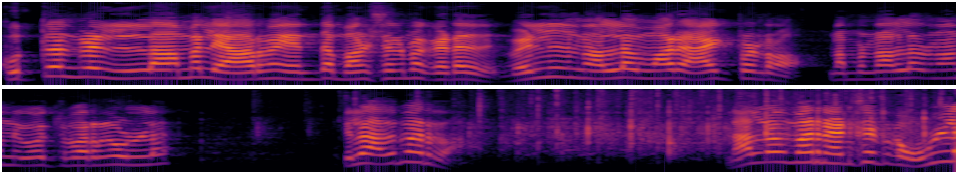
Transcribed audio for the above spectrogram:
குற்றங்கள் இல்லாமல் யாருமே எந்த மனுஷனுமே கிடையாது. வெளியில் நல்ல மாதிரி ஆக்ட் பண்ணுறோம் நம்ம நல்லவனான்னு யோசிச்சு பாருங்க உள்ள இல்லை அது மாதிரி தான். நல்ல மாதிரி நடிச்சிட்டு இருக்கோம். உள்ள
